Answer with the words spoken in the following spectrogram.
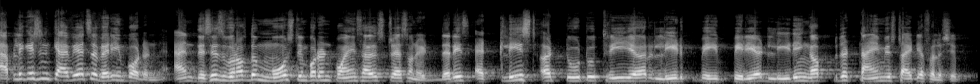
application caveats are very important, and this is one of the most important points I will stress on it. There is at least a two to three year lead period leading up to the time you start your fellowship.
